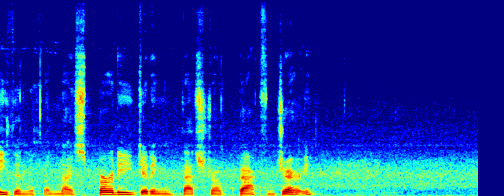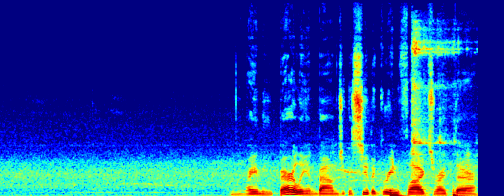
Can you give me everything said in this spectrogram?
Ethan with a nice birdie, getting that stroke back from Jerry. And Ramie barely in bounds. You can see the green flags right there.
